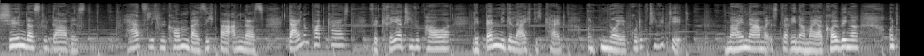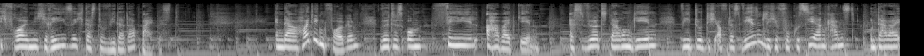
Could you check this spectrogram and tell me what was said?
Schön, dass du da bist. Herzlich willkommen bei Sichtbar Anders, deinem Podcast für kreative Power, lebendige Leichtigkeit und neue Produktivität. Mein Name ist Verena Meyer-Kolbinger und ich freue mich riesig, dass du wieder dabei bist. In der heutigen Folge wird es um viel Arbeit gehen. Es wird darum gehen, wie du dich auf das Wesentliche fokussieren kannst und dabei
